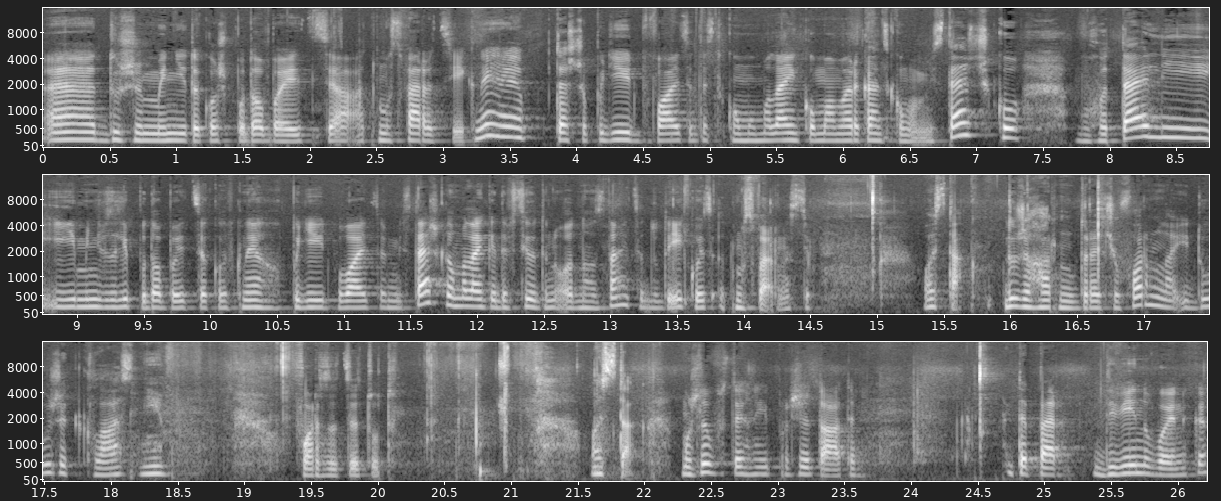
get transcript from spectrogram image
Е, Дуже мені також подобається атмосфера цієї книги. Те, що події відбуваються десь в такому маленькому американському містечку, в готелі. І мені взагалі подобається, коли в книгах події відбуваються в містечках маленьких, де всі один одного знають, це додає якоїсь атмосферності. Ось так. Дуже гарно, до речі, оформлена і дуже класні форзаци тут. Ось так. Можливо, встигну її прочитати. Тепер дві новинки,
